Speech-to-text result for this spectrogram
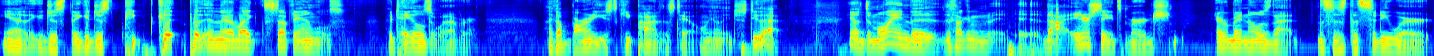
yeah, they could just they could just pe- put put in there like stuffed animals, their tails or whatever. Like a Barney used to keep pot in his tail. You know, just do that. You know, Des Moines, the the fucking the interstates merge. Everybody knows that this is the city where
